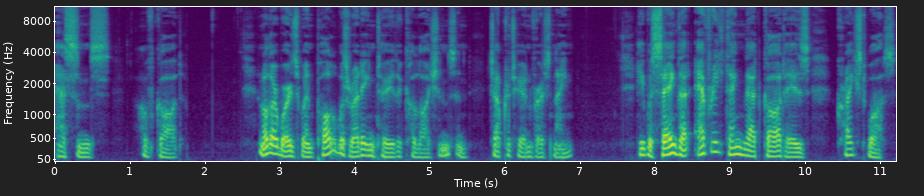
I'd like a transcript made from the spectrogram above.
essence of God. In other words, when Paul was writing to the Colossians in chapter 2 and verse 9, he was saying that everything that God is, Christ was.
